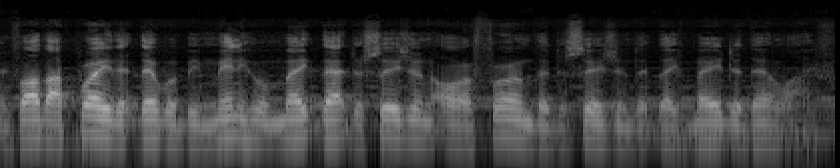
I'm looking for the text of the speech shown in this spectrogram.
And Father, I pray that there will be many who will make that decision or affirm the decision that they've made in their life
